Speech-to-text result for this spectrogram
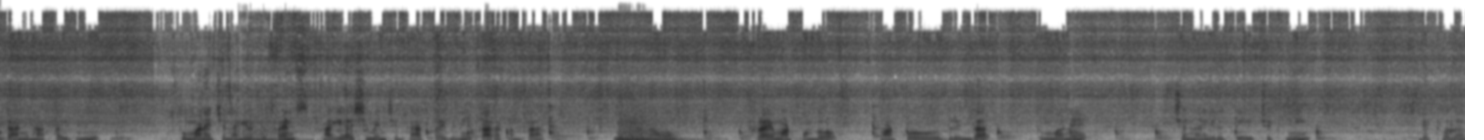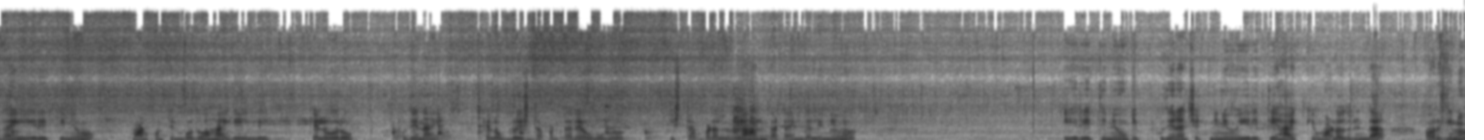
ಪುಟಾಣಿ ಹಾಕ್ತಾಯಿದ್ದೀನಿ ತುಂಬಾ ಚೆನ್ನಾಗಿರುತ್ತೆ ಫ್ರೆಂಡ್ಸ್ ಹಾಗೆ ಹಸಿಮೆಣ್ಸಿನ್ಕಾಯಿ ಹಾಕ್ತಾಯಿದ್ದೀನಿ ಖಾರಕ್ಕಂತ ಇದನ್ನು ನಾವು ಫ್ರೈ ಮಾಡಿಕೊಂಡು ಮಾಡ್ಕೋದ್ರಿಂದ ತುಂಬಾ ಚೆನ್ನಾಗಿರುತ್ತೆ ಈ ಚಟ್ನಿ. ಬಿಟ್ಟು ಹೋದಾಗ ಈ ರೀತಿ ನೀವು ಮಾಡ್ಕೊಂಡು ತಿನ್ಬೋದು. ಹಾಗೆ ಇಲ್ಲಿ ಕೆಲವರು ಪುದೀನ ಕೆಲವೊಬ್ಬರು ಇಷ್ಟಪಡ್ತಾರೆ ಒಬ್ಬೊಬ್ಬರು ಇಷ್ಟಪಡಲ್ವಲ್ಲ ಅಂಥ ಟೈಮ್ದಲ್ಲಿ ನೀವು ಈ ರೀತಿ ನೀವು ಪುದೀನ ಚಟ್ನಿ ನೀವು ಈ ರೀತಿ ಹಾಕಿ ಮಾಡೋದ್ರಿಂದ ಅವ್ರಿಗೂ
